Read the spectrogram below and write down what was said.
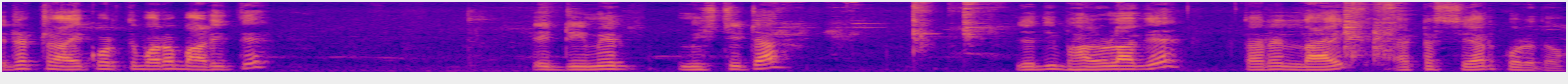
এটা ট্রাই করতে পারো বাড়িতে। এই ডিমের মিষ্টিটা যদি ভালো লাগে, তাহলে লাইক একটা শেয়ার করে দাও।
